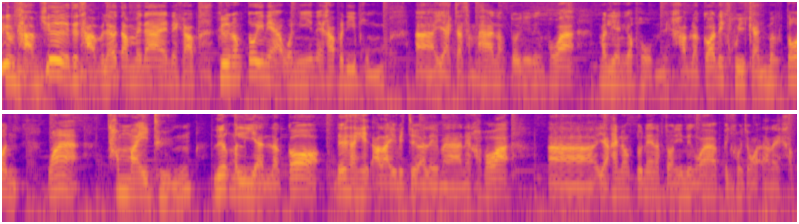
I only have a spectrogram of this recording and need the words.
ลืมถามชื่อจะถามไปแล้วจำไม่ได้นะครับ คือน้องตุ้ยเนี่ยวันนี้นะครับพอดีผมอ่าอยากจะสัมภาษณ์น้องตุ้ยนิดนึงเพราะว่ามาเรียนกับผมนะครับแล้วก็ได้คุยกันเบื้องต้นว่าทำไมถึงเลือกมาเรียนแล้วก็ได้สาเหตุอะไรไปเจออะไรมานะครับ เพราะว่าอ่าอยากให้น้องตุ้ยแนะนำตัวนิดนึงว่าเป็นคนจังหวัดอะไรครับ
